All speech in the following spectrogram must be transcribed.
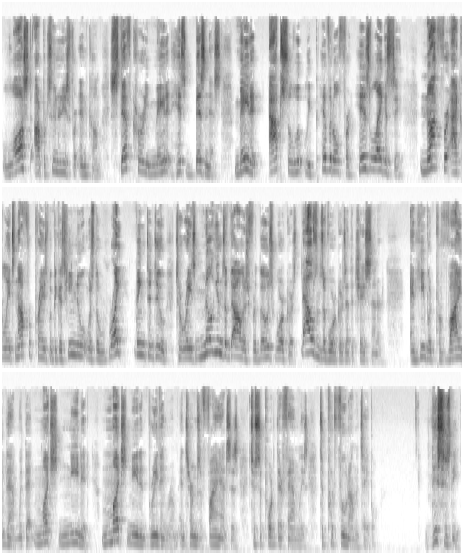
lost opportunities for income, Steph Curry made it his business, made it absolutely pivotal for his legacy, not for accolades, not for praise, but because he knew it was the right thing to do to raise millions of dollars for those workers, thousands of workers at the Chase Center. And he would provide them with that much needed much needed breathing room in terms of finances to support their families, to put food on the table. This is the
